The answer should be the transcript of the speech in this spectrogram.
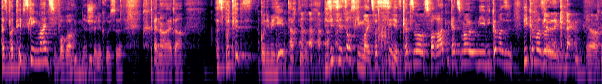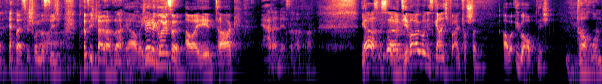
Hast ein paar Tipps gegen Mainz? Wobber, ne? schöne Grüße. Penner, Alter. Hast ein paar Tipps? Da konnte ich mir jeden Tag den. Wie sieht's jetzt aus gegen Mainz? Was ist denn jetzt? Kannst du mal was verraten? Kannst du mal irgendwie, wie können wir so, wie können wir so. Können den knacken? Ja. Aber es ist schon lustig, was ich leider sage. Ja, aber Schöne jeden, Grüße. Aber jeden Tag. Ja, dann ist er auch mal. Ja, es ist. Und Ähm, mit dir war er übrigens gar nicht einverstanden. Aber überhaupt nicht. warum?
